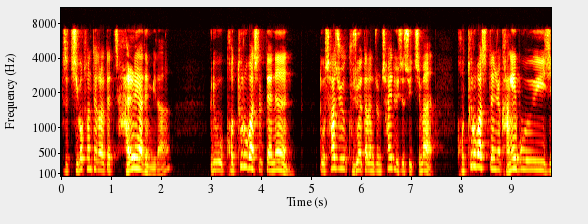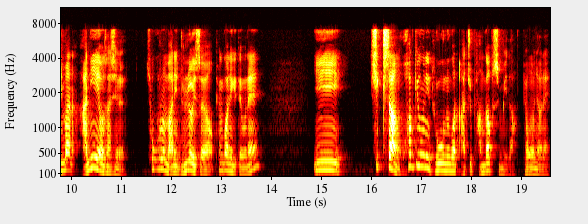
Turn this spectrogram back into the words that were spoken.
그래서 직업 선택을 할 때 잘 해야 됩니다. 그리고 겉으로 봤을 때는 또 사주 구조에 따른 좀 차이도 있을 수 있지만 겉으로 봤을 때는 좀 강해 보이지만 아니에요 사실 속으로는 많이 눌려 있어요 편관이기 때문에 이 식상, 화기운이 들어오는 건 아주 반갑습니다. 병원연에.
